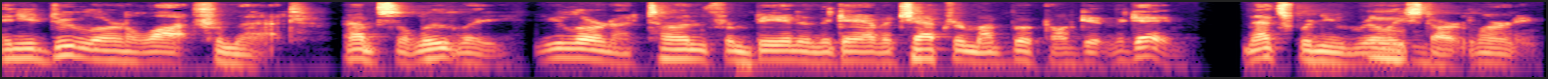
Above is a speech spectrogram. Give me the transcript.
And you do learn a lot from that. Absolutely. You learn a ton from being in the game. I have a chapter in my book called Get in the Game. And that's when you really mm-hmm. start learning.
